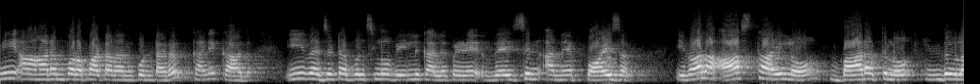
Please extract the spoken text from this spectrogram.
మీ ఆహారం పొరపాటు అని అనుకుంటారు కానీ కాదు. ఈ వెజిటబుల్స్లో వీళ్ళు కలిపే రేసిన్ అనే పాయిజన్ ఇవాళ ఆ స్థాయిలో భారత్లో హిందువుల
